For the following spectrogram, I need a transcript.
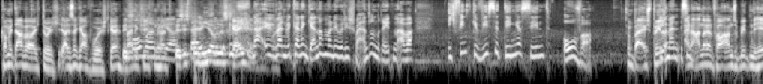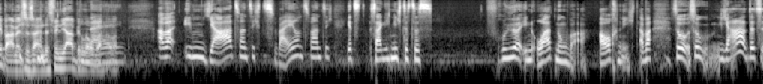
Komm ich da bei euch durch. Also ist euch auch wurscht, gell? Meine Oh, Geschichten Maria. halt. das ist bei Deine mir aber das Gleiche. Nein, ich meine, wir können gerne nochmal über die Schweindeln reden, aber ich finde, gewisse Dinge sind over. Zum Beispiel Ich mein, einer anderen Frau anzubieten, die Hebamme zu sein. Das finde ich ja ein bisschen over. Aber Nein. Aber im Jahr 2022, jetzt sage ich nicht, dass das früher in Ordnung war. Auch nicht. Aber so, so ja, das,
